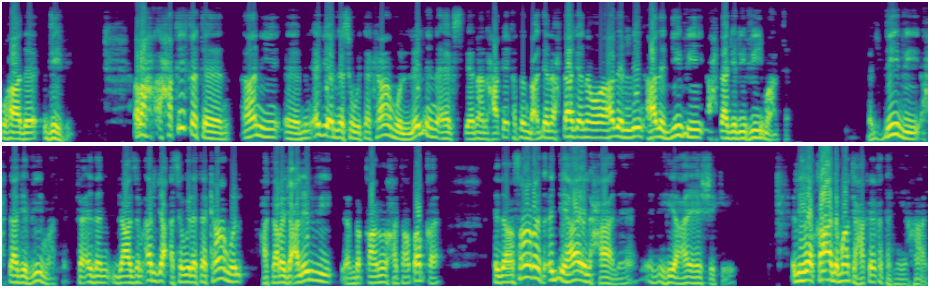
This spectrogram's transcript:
وهذا dv راح حقيقة أني من أجي اريد أسوي تكامل للين إكس لأن أنا حقيقة بعدين أحتاج أنا هذا هذا ال dv أحتاج ال dv مالته. ال dv أحتاج ال v مالته. فإذا لازم أرجع أسوي له تكامل حتى أرجع لل v لأن بالقانون حتى أطبقه. إذا صارت عندي هاي الحالة اللي هي هاي الشكل اللي هي القاعده مالتي حقيقه هي هاي.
